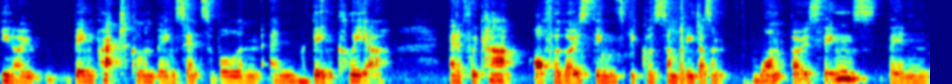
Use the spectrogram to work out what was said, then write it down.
you know being practical and being sensible and and being clear. And if we can't offer those things because somebody doesn't want those things then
